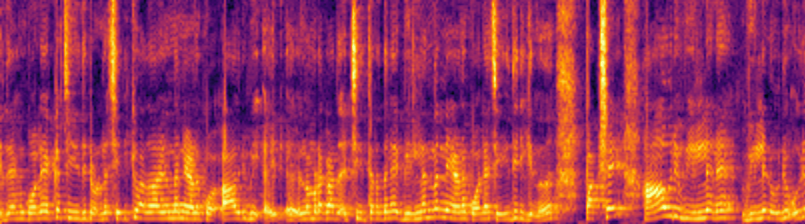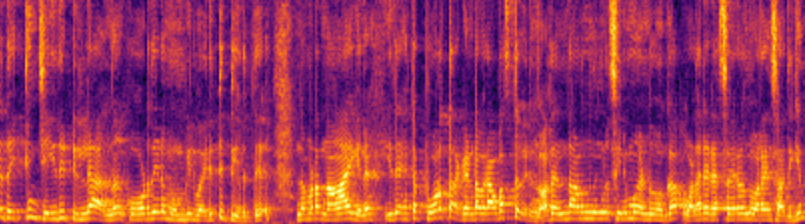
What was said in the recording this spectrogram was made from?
ഇദ്ദേഹം കൊലയൊക്കെ ചെയ്തിട്ടുണ്ട്. ശരിക്കും തന്നെയാണ് ആ ഒരു നമ്മുടെ ചിത്രത്തിലെ വില്ലൻ തന്നെയാണ് കൊല ചെയ്തിരിക്കുന്നത്. പക്ഷേ ആ ഒരു വില്ലന് വില്ലൻ ഒരു ഒരു തെറ്റും ചെയ്തിട്ടില്ല എന്ന് കോടതിയുടെ മുമ്പിൽ വരുത്തി തീർത്ത് നമ്മുടെ നായകന് ഇദ്ദേഹത്തെ പുറത്തിറക്കേണ്ട ഒരു അവസ്ഥ വരുന്നു. അതെന്താണെന്ന് നിങ്ങൾ സിനിമ കണ്ടു നോക്കുക. വളരെ രസകരം എന്ന് പറയാൻ സാധിക്കും.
